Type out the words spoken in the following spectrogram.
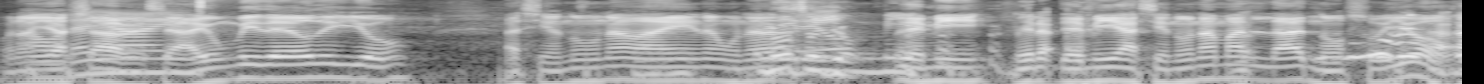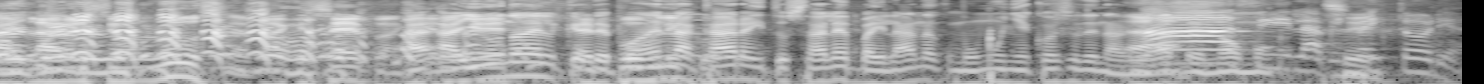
Bueno, Ahora ya ya sabes, o sea, hay- hay un video de yo haciendo una vaina, una No soy yo. de mí, Mira. de mí haciendo una maldad, no soy yo, Ah, es la ah, versión ah, rusa, ah, para que ah, sepan. Hay, uno del que el te ponen la público- cara y tú sales bailando como un muñeco esos de Navidad Ah, de Nomo. sí, la misma Sí. historia.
